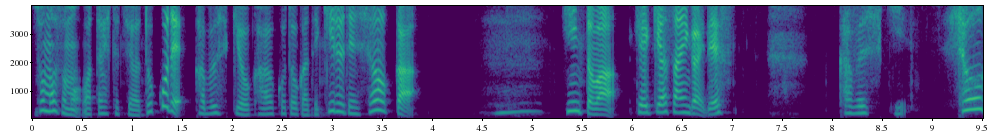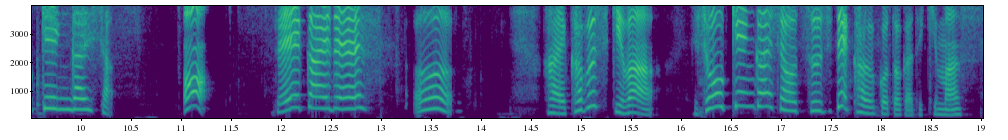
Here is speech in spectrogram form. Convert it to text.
そもそも私たちはどこで株式を買うことができるでしょうか？ヒントはケーキ屋さん以外です。株式証券会社。お正解です。うんはい株式は証券会社を通じて買うことができます。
